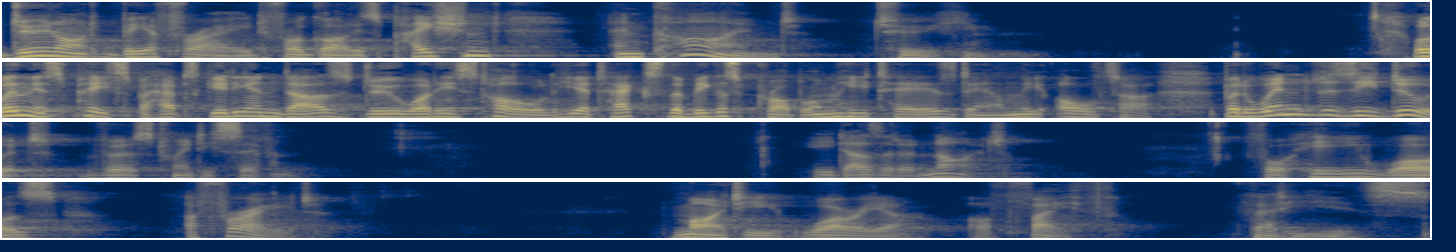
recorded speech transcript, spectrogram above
Do not be afraid, for God is patient and kind to him. Well, in this piece, perhaps Gideon does do what he's told. He attacks the biggest problem, he tears down the altar. But when does he do it? Verse 27. He does it at night, for he was afraid. Mighty warrior of faith that he is.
